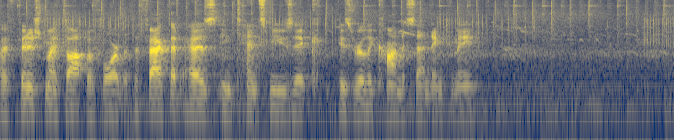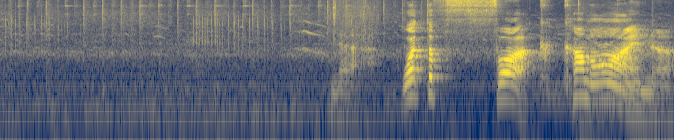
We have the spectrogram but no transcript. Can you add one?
Know if I finished my thought before, but the fact that it has intense music is really condescending to me. Nah. What the fuck? Come on!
